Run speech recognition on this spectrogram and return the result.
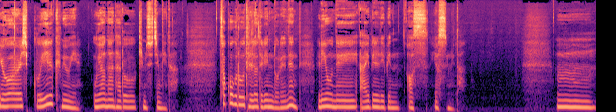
6월 19일 금요일 우연한 하루 김수지입니다. 첫 곡으로 들려드린 노래는 리온의 I Believe in Us 였습니다. 음,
